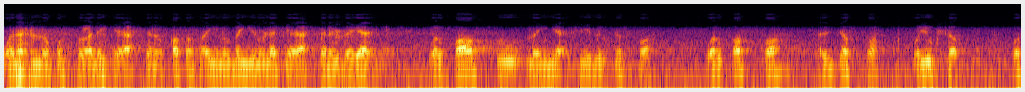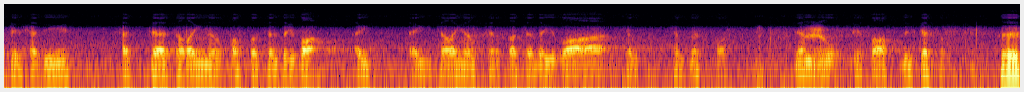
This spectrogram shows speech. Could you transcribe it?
ونحن نقص عليك أحسن القصص أي نبين لك أحسن البيان. والقاص من يأتي بالقصة والقصة الجصة ويكسر وفي الحديث حتى ترين القصة البيضاء أي, أي ترين الخرقة بيضاء كالقصة جمع قصاص بالكسر. إيش؟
